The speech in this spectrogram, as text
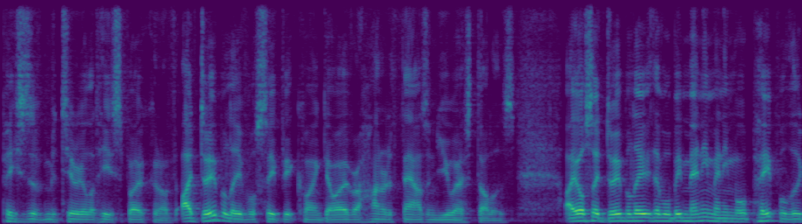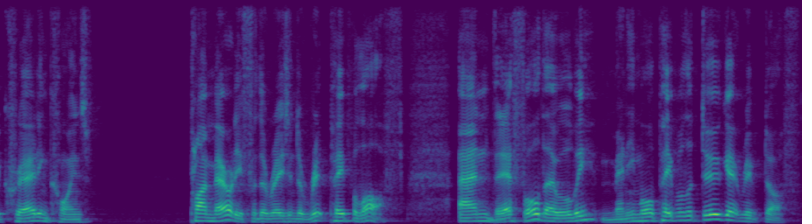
pieces of material that he's spoken of. I do believe we'll see Bitcoin go over 100,000 US dollars. I also do believe there will be many, many more people that are creating coins primarily for the reason to rip people off. And therefore, there will be many more people that do get ripped off.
